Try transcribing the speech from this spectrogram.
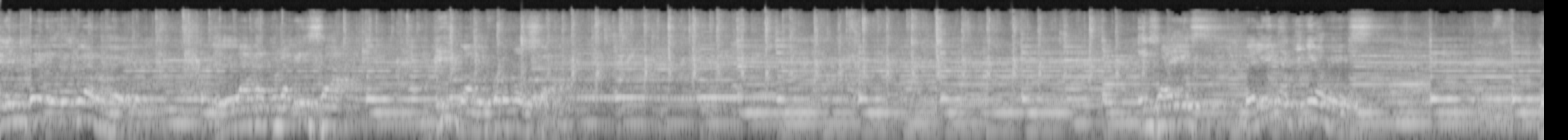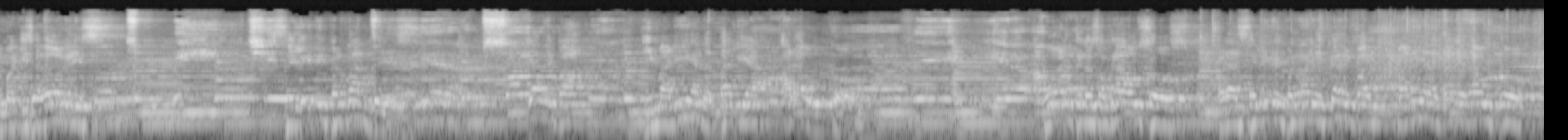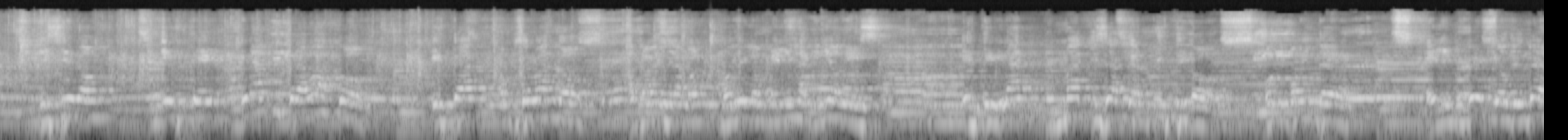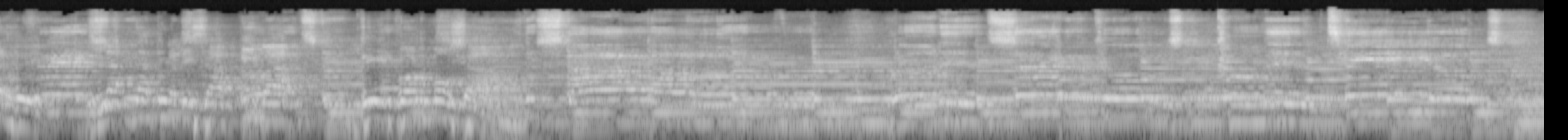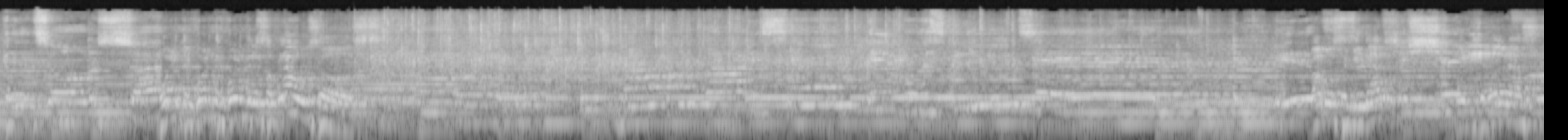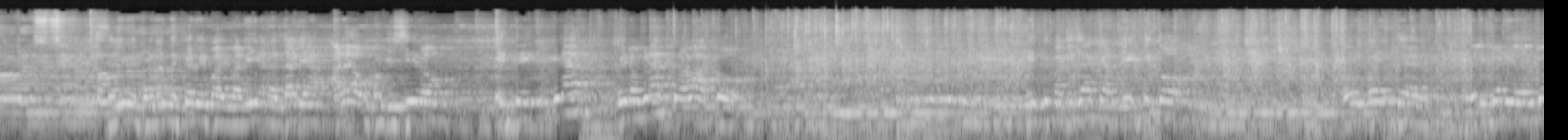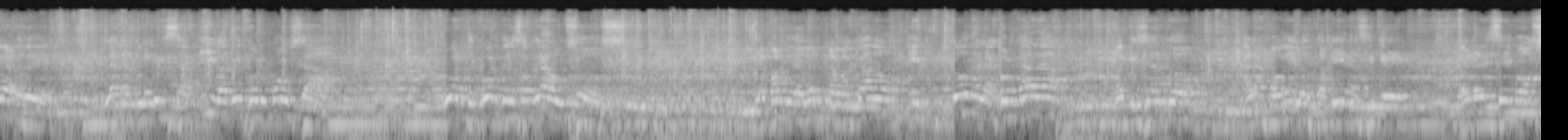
el imperio del verde, la naturaleza viva de Formosa. Ella es Belina Quiñones, los maquilladores Selene Fernández, Cadeva y María Natalia Arauco. Los aplausos para Selene Fernández y María Natalia que hicieron este gran trabajo que están observando a través de la modelo Melina Quiñones, este gran maquillaje artístico, Body Pointer, el imperio del verde, la naturaleza viva de Formosa. Fuerte, fuerte, fuerte los aplausos. Vamos a invitar maquilladoras Selene Fernández Cádiz y María Natalia Araujo que hicieron este gran, pero gran trabajo. Este maquillaje artístico Body Painter del Imperio del Verde, la naturaleza viva de Formosa. Fuerte, fuerte los aplausos. Y aparte de haber trabajado en toda la jornada, maquillando a las modelos también, así que agradecemos.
